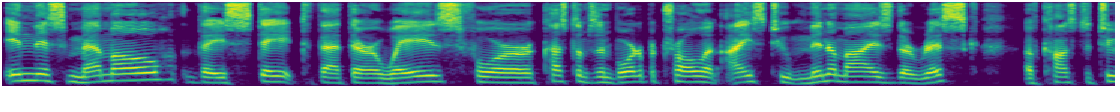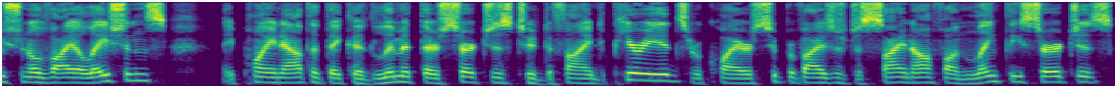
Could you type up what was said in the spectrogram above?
In this memo, they state that there are ways for Customs and Border Patrol and ICE to minimize the risk of constitutional violations. They point out that they could limit their searches to defined periods, require supervisors to sign off on lengthy searches,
